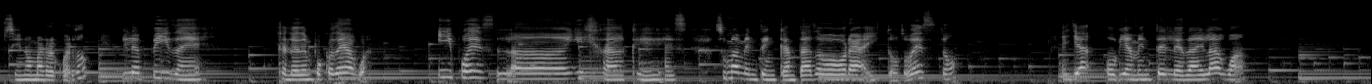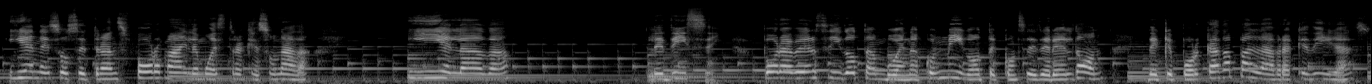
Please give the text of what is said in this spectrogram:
si no me recuerdo, y le pide que le dé un poco de agua. Y pues la hija, que es sumamente encantadora y todo esto, ella obviamente le da el agua y en eso se transforma y le muestra que es un hada. Y el hada le dice, por haber sido tan buena conmigo, te concederé el don de que por cada palabra que digas,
